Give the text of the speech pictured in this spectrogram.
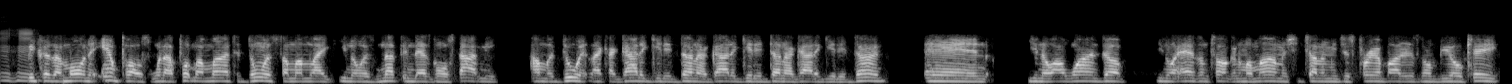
Mm-hmm. Because I'm on the impulse. When I put my mind to doing something, I'm like, you know, it's nothing that's gonna stop me. I'm gonna do it. Like I gotta get it done. I gotta get it done. I gotta get it done. And you know, I wind up, you know, as I'm talking to my mom and she telling me just pray about it. It's gonna be okay.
